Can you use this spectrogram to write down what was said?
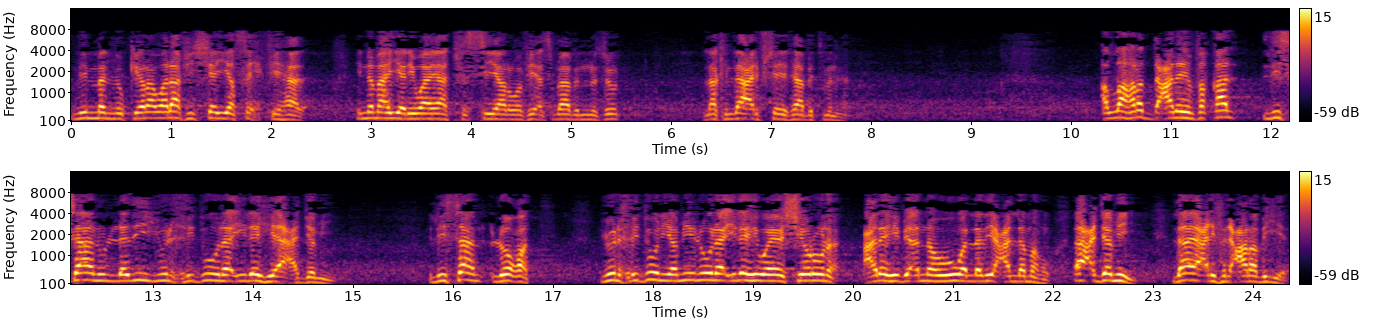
ممن ذكر ولا في شيء يصح في هذا. إنما هي روايات في السير وفي أسباب النزول لكن لا أعرف شيء ثابت منها. الله رد عليهم فقال لسان الذي يلحدون إليه أعجمي. لسان لغة يلحدون يميلون إليه ويشيرون عليه بأنه هو الذي علمه. أعجمي. لا يعرف العربية.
